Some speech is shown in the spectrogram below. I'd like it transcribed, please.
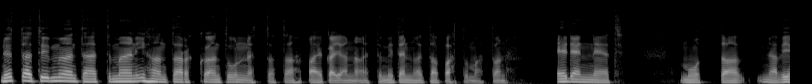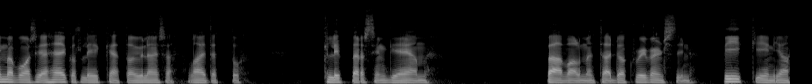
Nyt täytyy myöntää, että mä en ihan tarkkaan tunne tota aikajanaa, että miten nuo tapahtumat on edenneet – mutta nämä viime vuosien heikot liikkeet on yleensä laitettu Clippersin GM päävalmentaja Doc Riversin piikkiin ja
